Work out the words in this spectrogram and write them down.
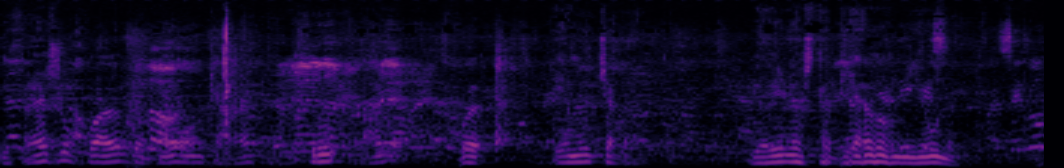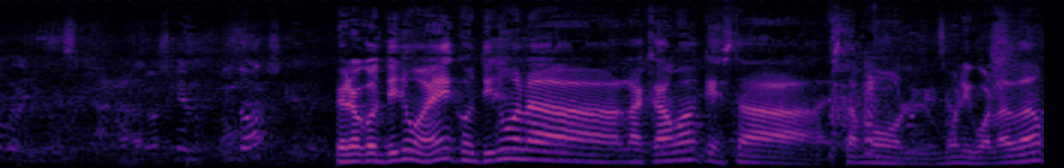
Y Fran es un jugador que tiene mucha carácter. Fran, pues, tiene mucha carácter. Y hoy no está pillando ni una. Però continua, eh? Continua la, la cama, que està molt, molt igualada.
